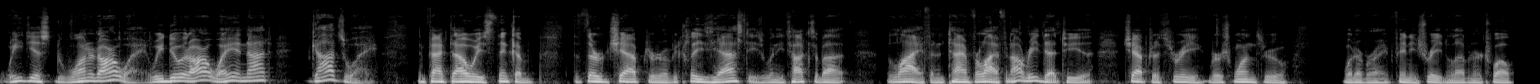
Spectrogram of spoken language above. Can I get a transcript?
we just want it our way. We do it our way and not god's way. In fact i always think of the third chapter of ecclesiastes when he talks about life and a time for life. And i'll read that to you. Chapter 3 verse 1 through whatever i finish reading 11 or 12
